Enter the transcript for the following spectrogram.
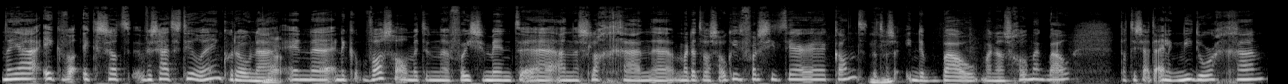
Nou ja, ik, ik zat, we zaten stil hè, in corona. Ja. En, eh, en ik was al met een uh, faillissement eh, aan de slag gegaan. eh, maar dat was ook in de facilitaire kant. Dat Mhm. was in de bouw, maar dan schoonmaakbouw. Dat is uiteindelijk niet doorgegaan.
